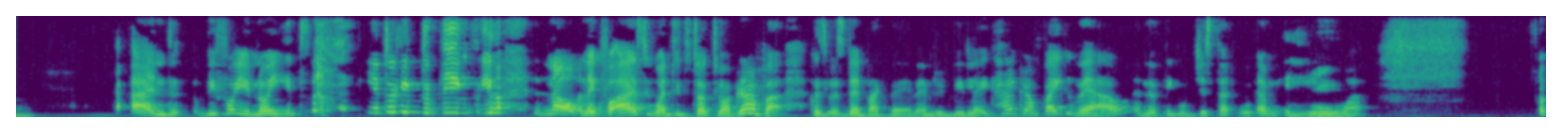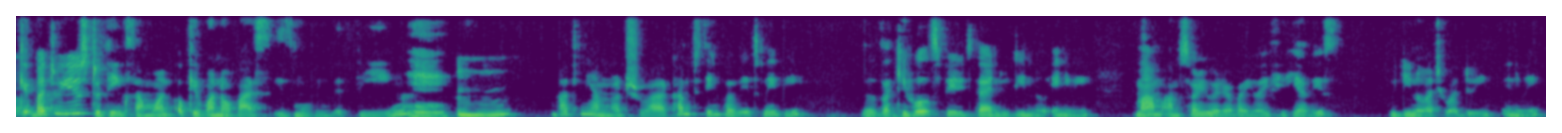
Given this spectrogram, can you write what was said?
and before you know it you're talking to things you now like for us we wanted to talk to our grandpa because he was dead back then and we'd be like hi grandpa you there and the thing would just start with, um eh, Mm. what okay but we used to think someone okay one of us is moving the thing Mm. Mm-hmm. But me i'm not sure I come to think of it maybe there's a keyhole spirit there and we didn't know anyway mom i'm sorry wherever you are if you hear this we didn't know what you were doing anyway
